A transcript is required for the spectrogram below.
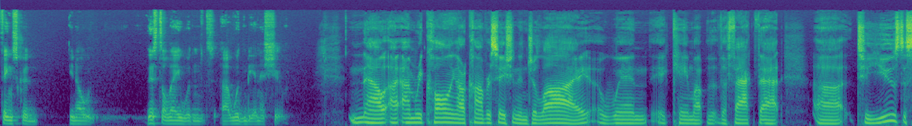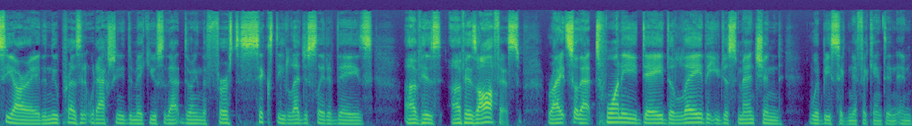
things could, you know, this delay wouldn't uh, wouldn't be an issue. Now, I, am recalling our conversation in July when it came up the, the fact that uh, to use the CRA, the new president would actually need to make use of that during the first 60 legislative days of his of his office, right? So that 20 day delay that you just mentioned would be significant and, and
